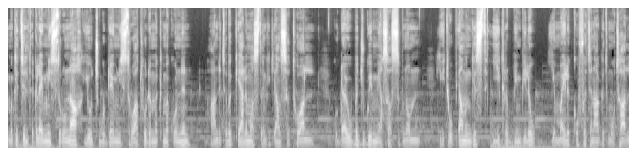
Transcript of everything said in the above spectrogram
ምክትል ጠቅላይ ሚኒስትሩና የውጭ ጉዳይ ሚኒስትሩ አቶ ደመቀ መኮንን አንድ ጥብቅ ያለ ማስጠንቀቂያን ሰጥተዋል። ጉዳዩ በእጅጉ የሚያሳስብ ነው። የኢትዮጵያ መንግስት ይቅርብኝ ቢለው የማይለቀው ፈተና ገጥሞታል።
